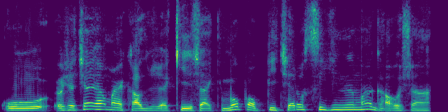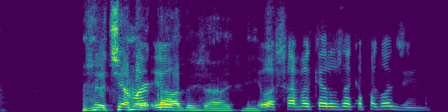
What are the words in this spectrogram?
O, eu já tinha marcado já aqui, já que meu palpite era o Sidney Magal já. Já tinha marcado já, gente. Eu achava que era o Zeca Pagodinho.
